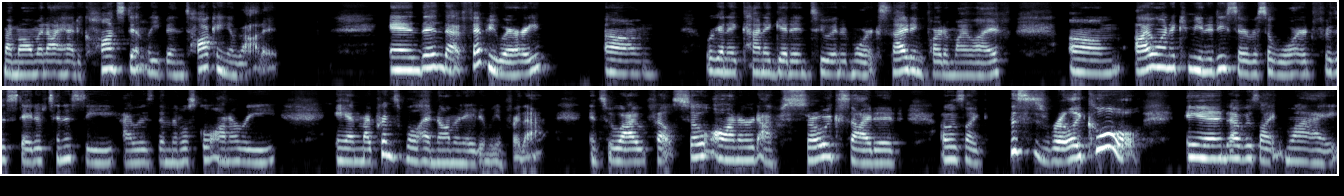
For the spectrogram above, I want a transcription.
my mom and I had constantly been talking about it. And then that February, um, we're going to kind of get into a more exciting part of my life. Um, I won a community service award for the state of Tennessee. I was the middle school honoree, and my principal had nominated me for that. And so I felt so honored. I was so excited. I was like, this is really cool. And I was like, my,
